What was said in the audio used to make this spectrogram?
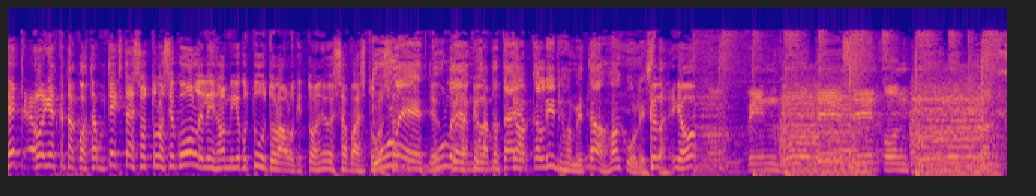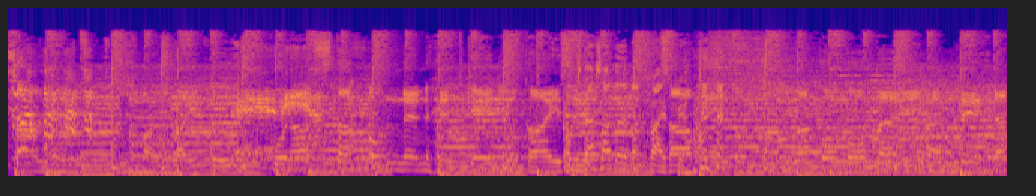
het, oh, jatketaan kohta, mutta eikö tässä ole tulossa joku Olli Lindholmin joku tuutulaulukin tuon jossain vaiheessa tulossa? Tulee, Jo, tulee, mutta tää ei olekaan Lindholmi, tää on hakulista. Kyllä, joo. Kahvin vuoteeseen on tuonut rakkaalle. Jokaisen. Onks tää Samuel Van Saa Drivea? peiton alla koko päivän tehdä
